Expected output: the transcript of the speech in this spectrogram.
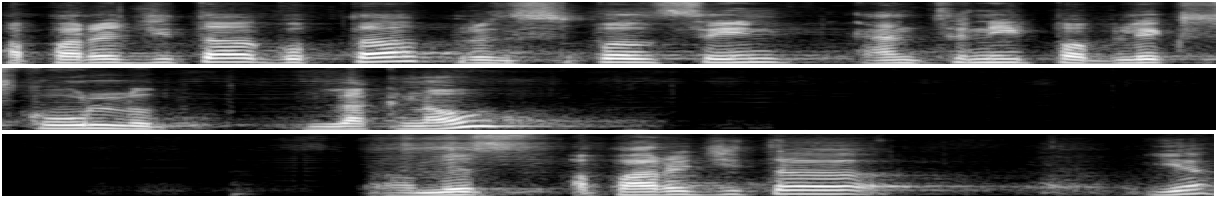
Aparajita Gupta, Principal St. Anthony Public School, Lucknow. Uh, Miss Aparajita, yeah?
